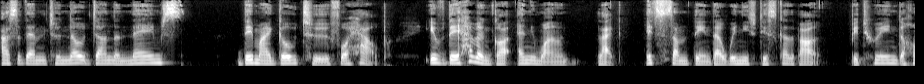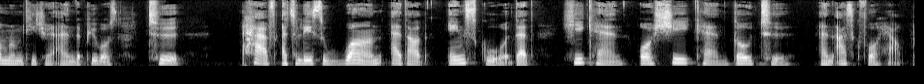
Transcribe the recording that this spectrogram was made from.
ask them to note down the names they might go to for help. If they haven't got anyone, like it's something that we need to discuss about between the homeroom teacher and the pupils to have at least one adult in school that he can or she can go to and ask for help.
